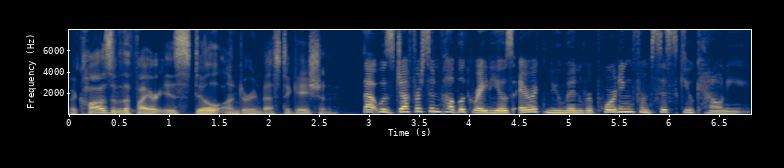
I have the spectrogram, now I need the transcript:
The cause of the fire is still under investigation. That was Jefferson Public Radio's Erik Neumann reporting from Siskiyou County.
